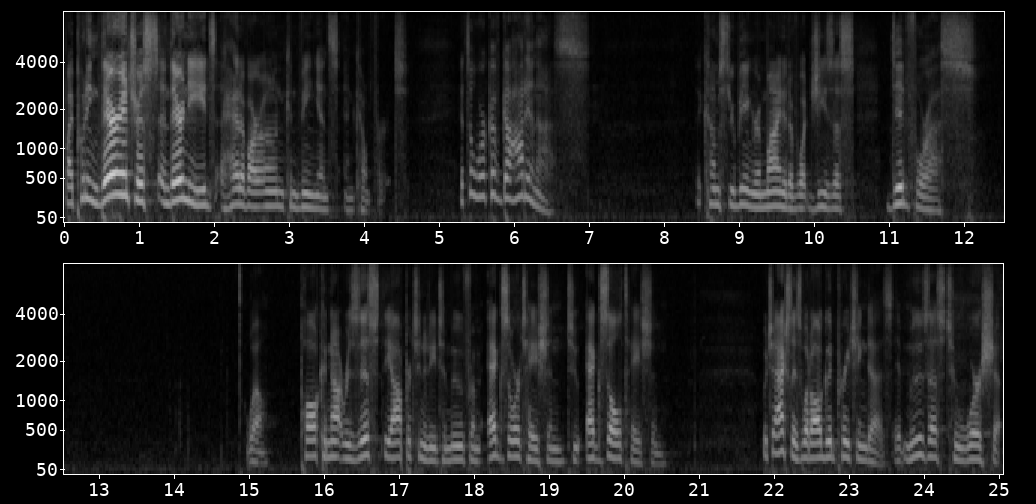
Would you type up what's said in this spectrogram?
by putting their interests and their needs ahead of our own convenience and comfort. It's a work of God in us that comes through being reminded of what Jesus did for us. Well, Paul could not resist the opportunity to move from exhortation to exaltation, which actually is what all good preaching does. It moves us to worship.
